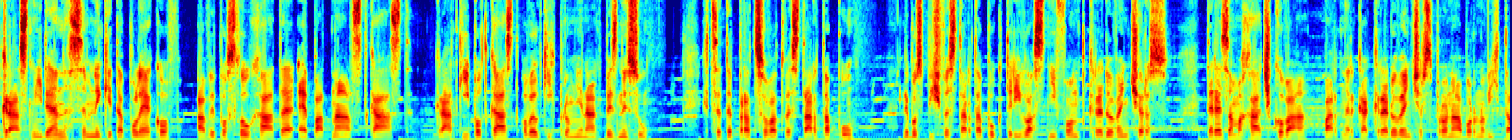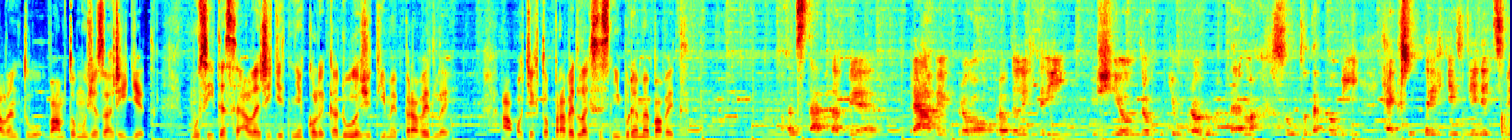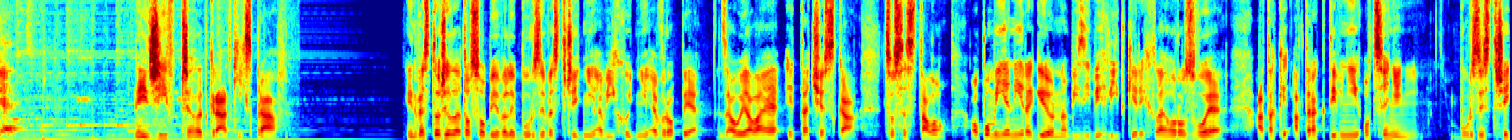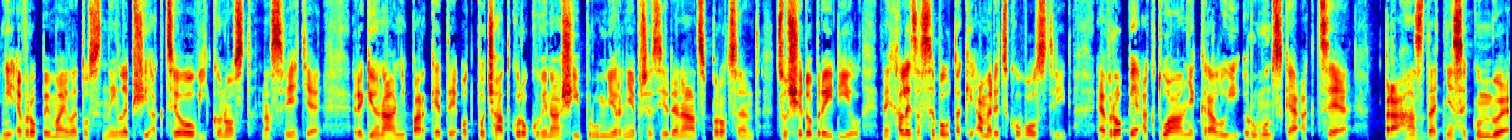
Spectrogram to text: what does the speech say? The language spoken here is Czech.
Krásný den, jsem Nikita Poljakov a vy posloucháte E15 Cast, krátký podcast o velkých proměnách biznisu. Chcete pracovat ve startupu? Nebo spíš ve startupu, který vlastní fond Credo Ventures? Tereza Macháčková, partnerka Credo Ventures pro nábor nových talentů, vám to může zařídit. Musíte se ale řídit několika důležitými pravidly. A o těchto pravidlech se s ní budeme bavit. Ten startup je právě pro, pro ty lidi, kteří žijou trochu tím produktem a jsou to takový hackři, kteří chtějí změnit svět. Nejdřív přehled krátkých zpráv. Investoři letos objevili burzy ve střední a východní Evropě. Zaujala je i ta česká. Co se stalo? Opomíjený region nabízí vyhlídky rychlého rozvoje a taky atraktivní ocenění. Burzy střední Evropy mají letos nejlepší akciovou výkonnost na světě. Regionální parkety od počátku roku vynáší průměrně přes 11%, což je dobrý díl. Nechali za sebou taky americkou Wall Street. Evropě aktuálně kralují rumunské akcie. Praha zdatně sekunduje.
